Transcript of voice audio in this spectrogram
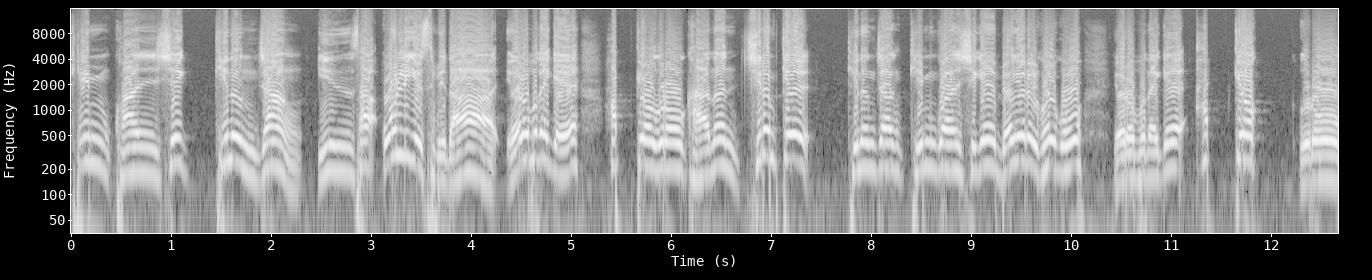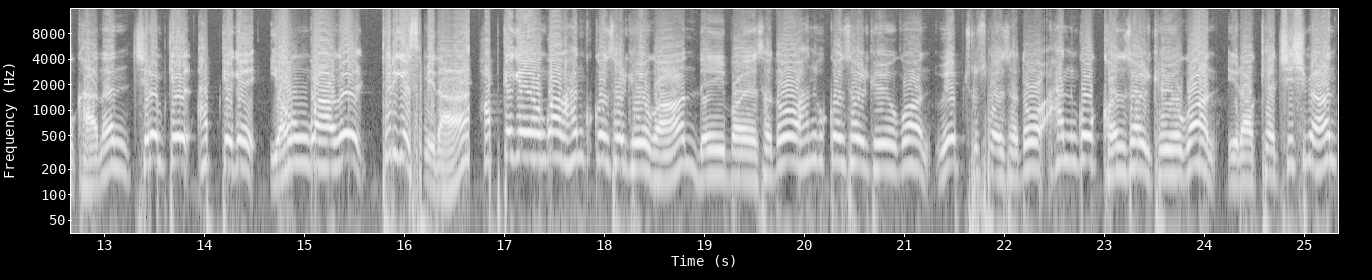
김관식 기능장 인사 올리겠습니다. 여러분에게 합격으로 가는 지름길 기능장 김관식의 명예를 걸고 여러분에게 합격으로 가는 지름길 합격의 영광을 드리겠습니다. 합격의 영광 한국건설교육원 네이버에서도 한국건설교육원 웹 주소에서도 한국건설교육원 이렇게 치시면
